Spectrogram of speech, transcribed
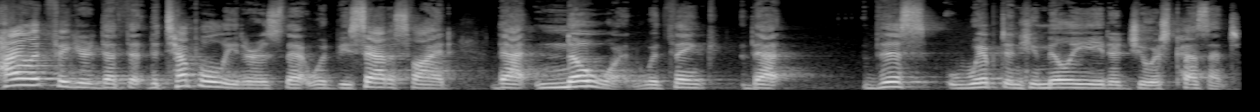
Pilate figured that the, the temple leaders that would be satisfied that no one would think that this whipped and humiliated Jewish peasant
